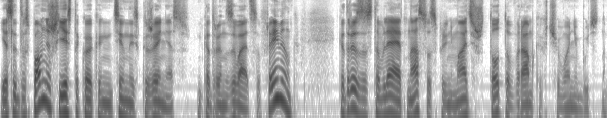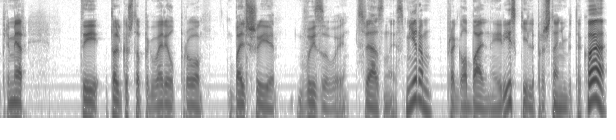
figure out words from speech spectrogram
Если ты вспомнишь, есть такое когнитивное искажение, которое называется фрейминг, которое заставляет нас воспринимать что-то в рамках чего-нибудь. Например, ты только что поговорил про большие вызовы, связанные с миром, про глобальные риски или про что-нибудь такое,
